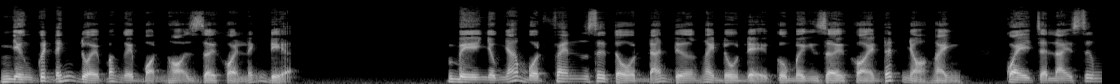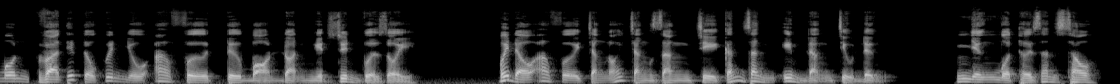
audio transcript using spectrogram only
nhưng quyết đánh đuổi ba người bọn họ rời khỏi lãnh địa. Bị nhục nhã một phen sư tổ đã đưa hai đồ đệ của mình rời khỏi đất nhỏ hành, quay trở lại sư môn và tiếp tục khuyên nhủ A Phừ từ bỏ đoạn nghiệt duyên vừa rồi. Mới đầu A Phừ chẳng nói chẳng rằng chỉ cắn răng im lặng chịu đựng. Nhưng một thời gian sau,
